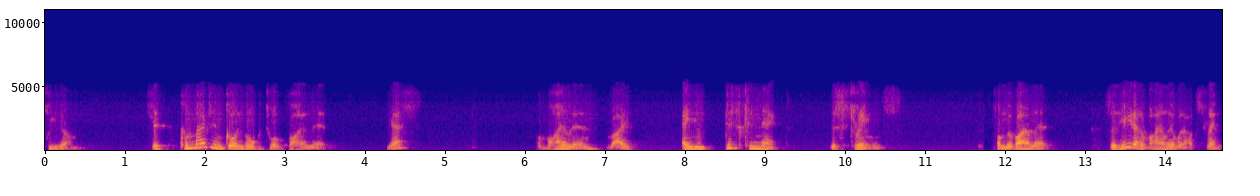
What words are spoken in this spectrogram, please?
freedom? He said, imagine going over to a violin. Yes? A violin, right? And you disconnect the strings from the violin. So he got a violin without strings.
